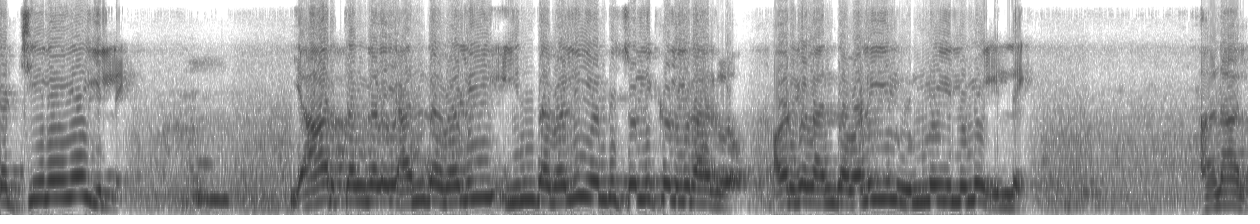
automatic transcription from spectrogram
கட்சியிலேயே இல்லை. யார் தங்களை அந்த வழி இந்த வழி என்று சொல்லிக் கொள்கிறார்களோ அவர்கள் அந்த வழியில் உண்மையிலுமே இல்லை. ஆனால்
